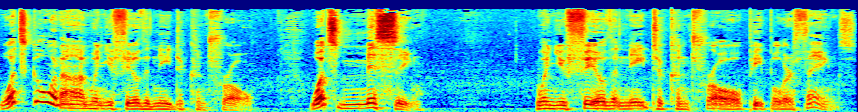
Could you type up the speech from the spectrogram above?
What's going on when you feel the need to control? What's missing when you feel the need to control people or things?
